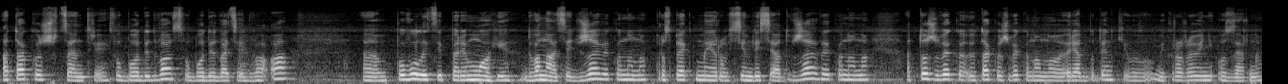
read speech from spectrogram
а також в центрі Свободи 2, Свободи 22А. Е, По вулиці Перемоги 12 вже виконано, проспект Миру 70 вже виконано, а також виконано ряд будинків у мікрорайоні Озерна.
